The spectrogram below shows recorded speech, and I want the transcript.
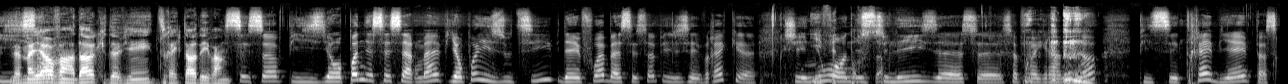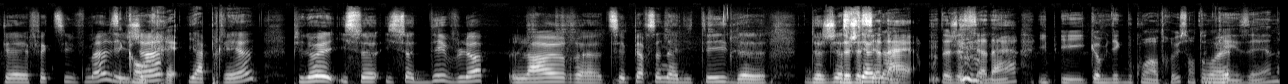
ils Le meilleur sont- vendeur qui devient directeur des ventes. c'est ça, puis ils n'ont pas nécessairement, puis ils n'ont pas les outils, puis des fois, ben, c'est ça, puis c'est vrai que chez nous, on utilise euh, ce, ce programme-là, puis c'est très bien parce qu'effectivement, les gens, ils apprennent, puis là, ils se, ils se développent leur euh, personnalité de, de de gestionnaire. De gestionnaire. Ils, ils communiquent beaucoup entre eux, ils sont une Ouais. quinzaine.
